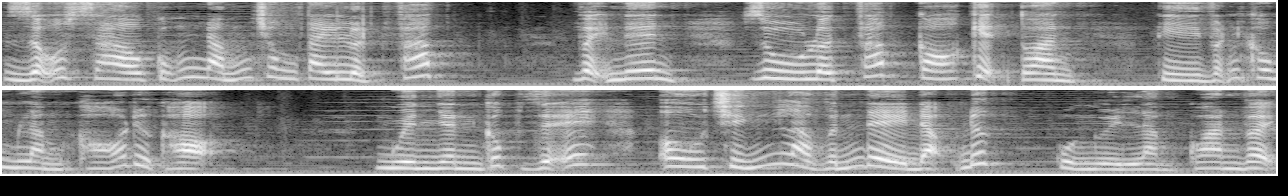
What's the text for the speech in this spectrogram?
dẫu sao cũng nắm trong tay luật pháp Vậy nên, dù luật pháp có kiện toàn thì vẫn không làm khó được họ. Nguyên nhân gốc rễ âu chính là vấn đề đạo đức của người làm quan vậy.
